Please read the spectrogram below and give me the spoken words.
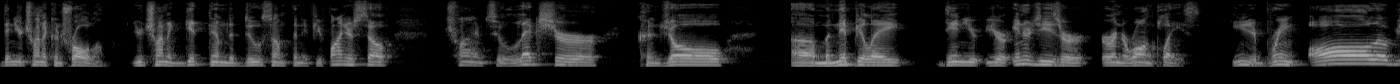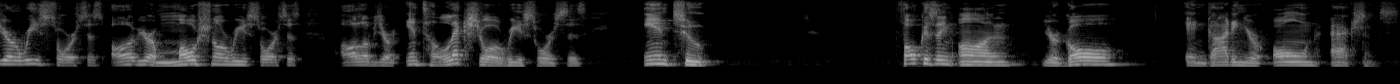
then you're trying to control them. You're trying to get them to do something. If you find yourself trying to lecture, cajole, uh, manipulate, then your your energies are are in the wrong place. You need to bring all of your resources, all of your emotional resources, all of your intellectual resources into focusing on your goal and guiding your own actions.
